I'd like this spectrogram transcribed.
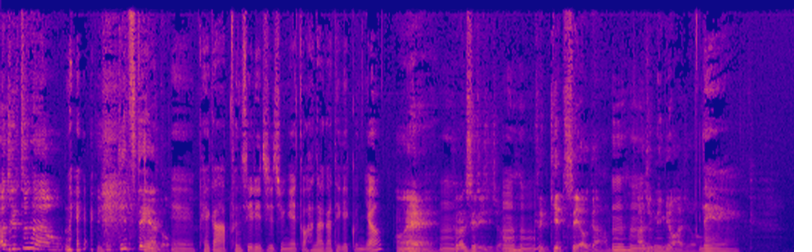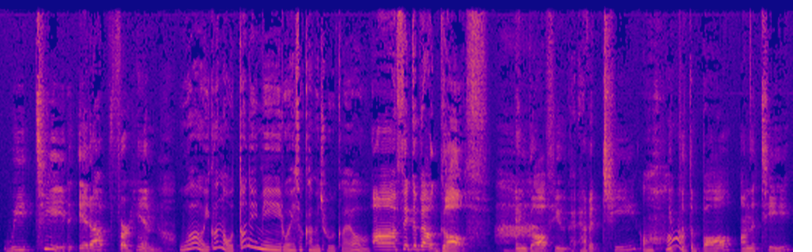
아, 질투나요. He gets to handle. 예, 배가 아픈 시리즈 중에 또 하나가 되겠군요. 어, 네, 그런 시리즈죠. 그 gets의 어감 아주 미묘하죠. 네. We teed it up for him. 와, 이건 어떤 의미로 해석하면 좋을까요? Uh, think about golf. In golf, you have a tee. You put the ball on the tee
